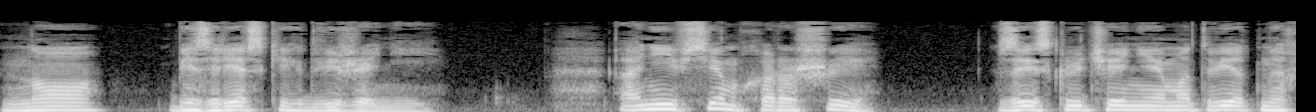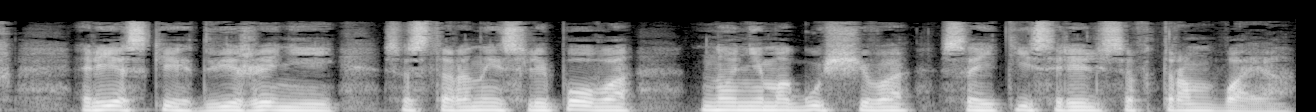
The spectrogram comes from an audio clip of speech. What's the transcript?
но без резких движений. Они всем хороши, за исключением ответных резких движений со стороны слепого, но не могущего сойти с рельсов трамвая.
